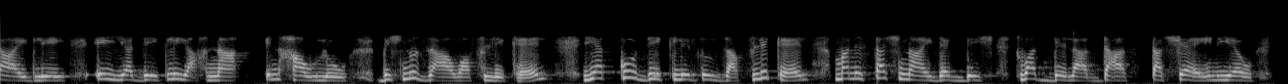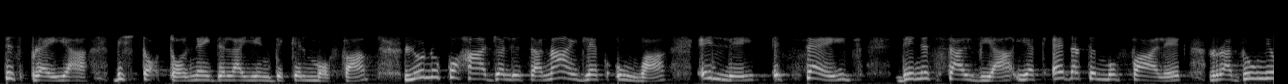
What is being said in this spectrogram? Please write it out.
tgħidli hija dik li aħna inħawlu biex nużawha fl-ikel, jekk hu dik li tuża fl-ikel ma nistax ngħidek biex twagħdbilha dust ta' xejn jew tisprejja biex toqtol ngħidilha jien dik il-moffa. L-uniku ħaġa li se ngħidlek huwa illi s-sejd din is-salvja jekk qiegħda timmuffalek raġuni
